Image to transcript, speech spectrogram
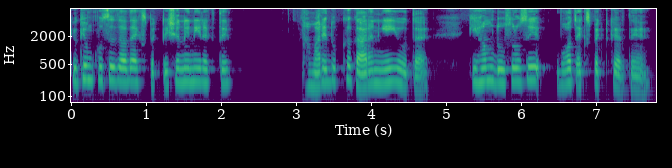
क्योंकि हम खुद से ज़्यादा एक्सपेक्टेशन ही नहीं रखते। हमारे दुख का कारण यही होता है कि हम दूसरों से बहुत एक्सपेक्ट करते हैं।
